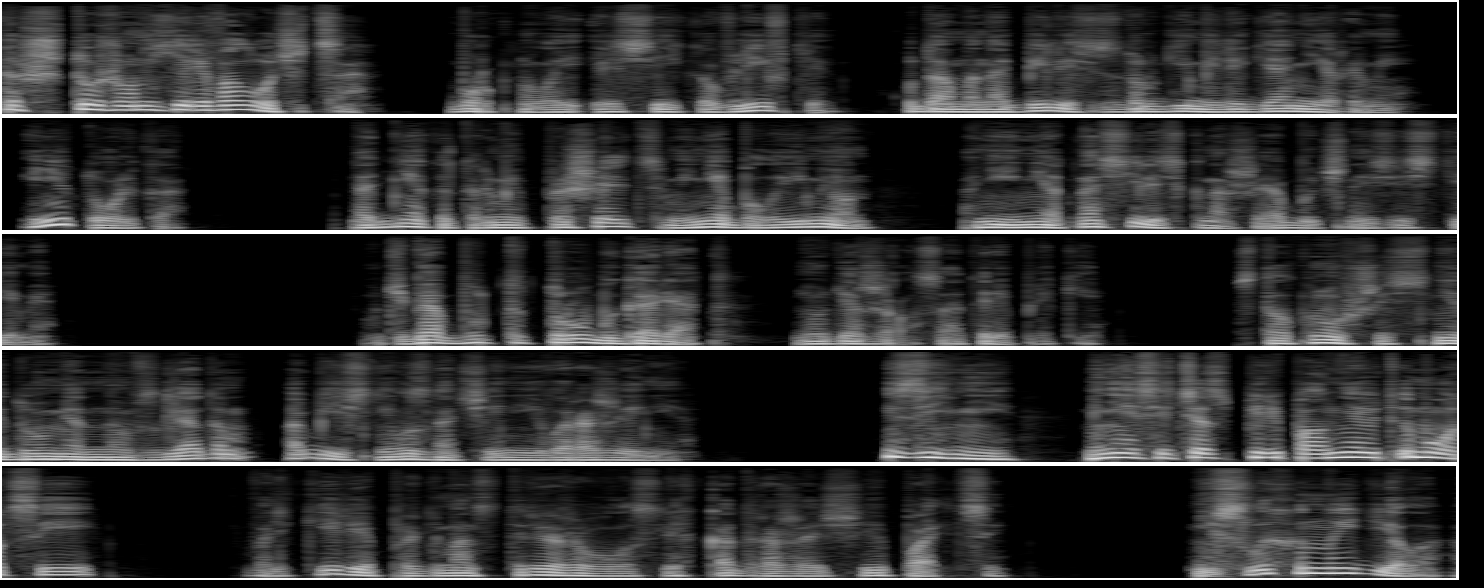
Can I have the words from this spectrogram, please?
«Да что же он еле волочится?» — буркнула Эльсейка в лифте, куда мы набились с другими легионерами. И не только. Над некоторыми пришельцами не было имен, они не относились к нашей обычной системе. «У тебя будто трубы горят», — не удержался от реплики столкнувшись с недоуменным взглядом, объяснил значение выражения. «Извини, меня сейчас переполняют эмоции». Валькирия продемонстрировала слегка дрожащие пальцы. Неслыханное дело.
